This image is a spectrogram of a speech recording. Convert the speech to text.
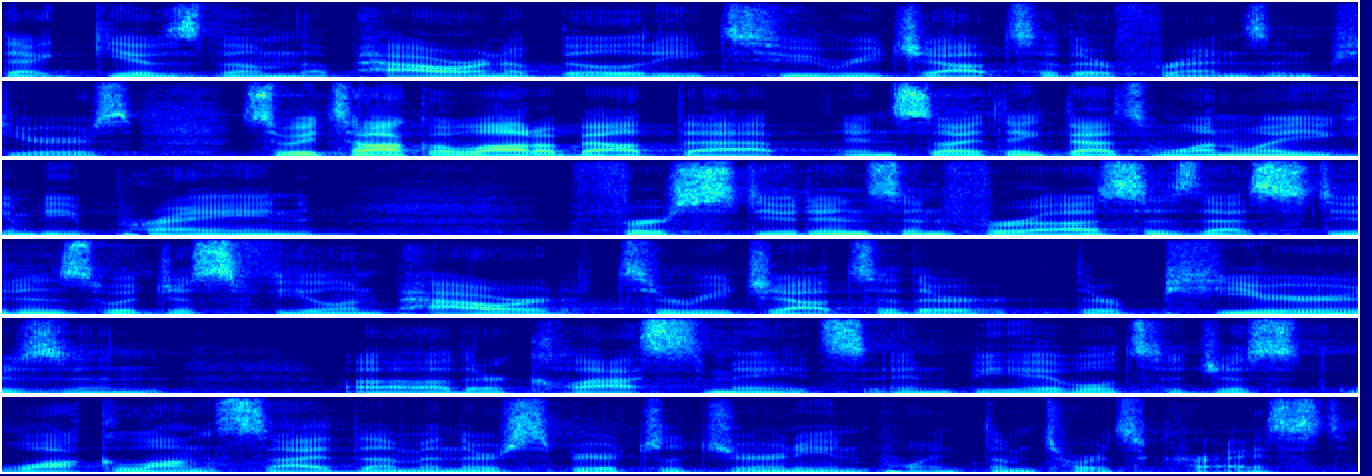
that gives them the power and ability to reach out to their friends and peers. So we talk a lot about that. And so I think that's one way you can be praying for students and for us is that students would just feel empowered to reach out to their, their peers and uh, their classmates and be able to just walk alongside them in their spiritual journey and point them towards Christ.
